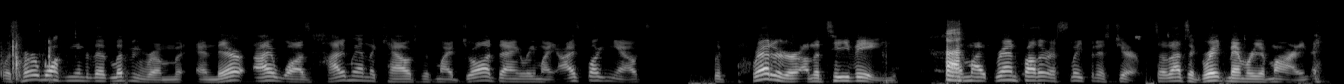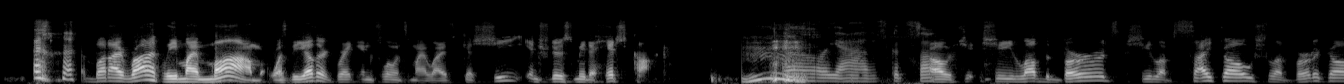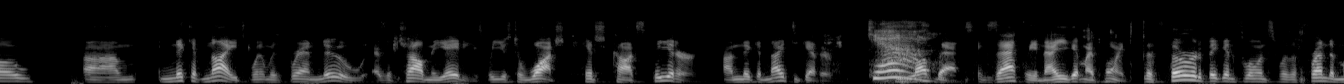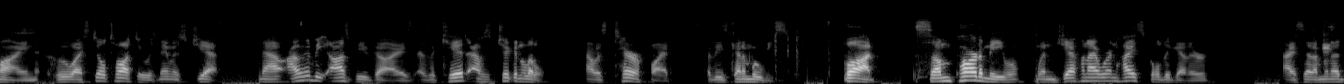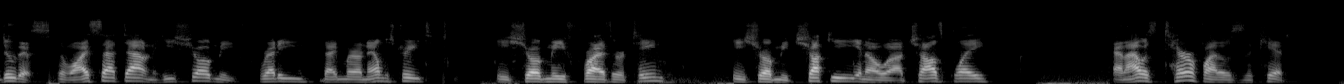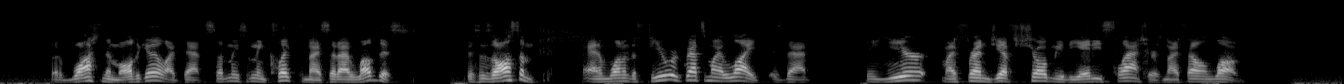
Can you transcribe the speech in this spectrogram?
was her walking into the living room, and there I was hiding behind the couch with my jaw dangling, my eyes bugging out, with Predator on the TV, and my grandfather asleep in his chair. So that's a great memory of mine. but ironically, my mom was the other great influence in my life because she introduced me to Hitchcock. Mm. oh yeah, that's good stuff. Oh, she, she loved the birds. She loved Psycho. She loved Vertigo. Um, Nick at Night, when it was brand new as a child in the 80s, we used to watch Hitchcock's theater on Nick at Night together. Yeah. love that. Exactly. Now you get my point. The third big influence was a friend of mine who I still talk to. His name is Jeff. Now, I'm going to be honest with you guys. As a kid, I was a chicken little. I was terrified of these kind of movies. But some part of me, when Jeff and I were in high school together, I said, I'm going to do this. So I sat down and he showed me Freddy, Nightmare on Elm Street. He showed me Friday the 13th. He showed me Chucky, you know, uh, Child's Play. And I was terrified of those as a kid. But watching them all together like that, suddenly something clicked and I said, I love this. This is awesome. And one of the few regrets of my life is that the year my friend Jeff showed me the 80s slashers and I fell in love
